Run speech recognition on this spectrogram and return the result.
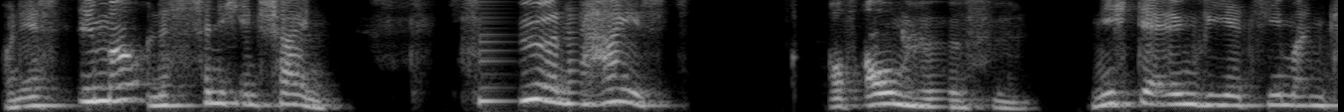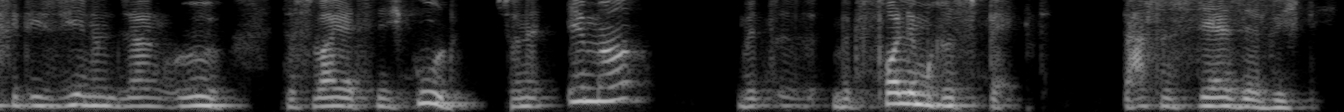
Und er ist immer, und das finde ich entscheidend, Führen heißt auf Augenhöhe führen. Nicht der irgendwie jetzt jemanden kritisieren und sagen, oh, das war jetzt nicht gut, sondern immer mit, mit vollem Respekt. Das ist sehr, sehr wichtig.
